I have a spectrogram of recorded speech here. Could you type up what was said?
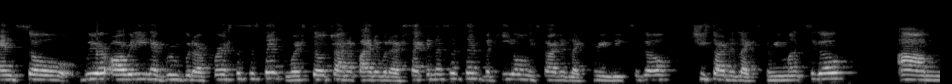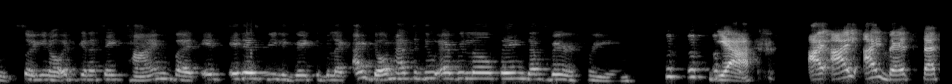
And so we're already in a group with our first assistant. We're still trying to find it with our second assistant, but he only started like three weeks ago. She started like three months ago. Um, so you know, it's gonna take time, but it, it is really great to be like, I don't have to do every little thing. That's very freeing. yeah. I, I I bet that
